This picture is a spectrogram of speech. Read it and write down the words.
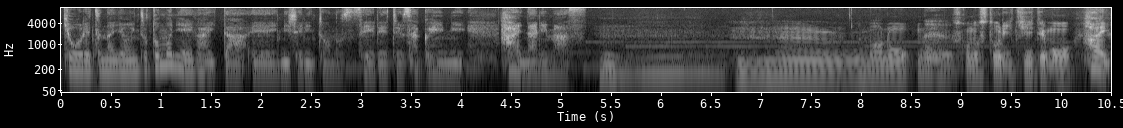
強烈な要因とともに描いた「ニシェリン島の精霊」という作品に、はい、なります。うん。今のねそのストーリー聞いても、はい、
